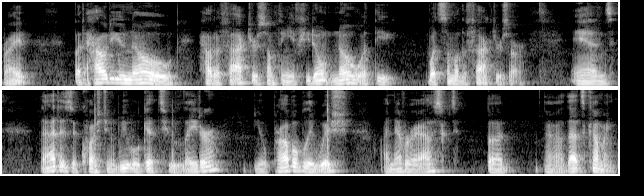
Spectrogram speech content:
right? But how do you know how to factor something if you don't know what the what some of the factors are. And that is a question we will get to later. You'll probably wish I never asked, but uh, that's coming.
